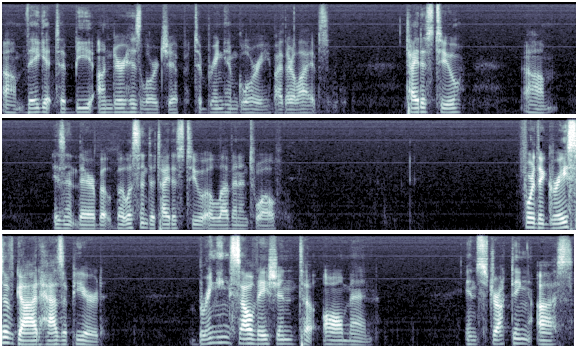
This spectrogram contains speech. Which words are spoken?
Um, they get to be under his lordship to bring him glory by their lives. Titus 2 um, isn't there, but, but listen to Titus 2 11 and 12. For the grace of God has appeared, bringing salvation to all men, instructing us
